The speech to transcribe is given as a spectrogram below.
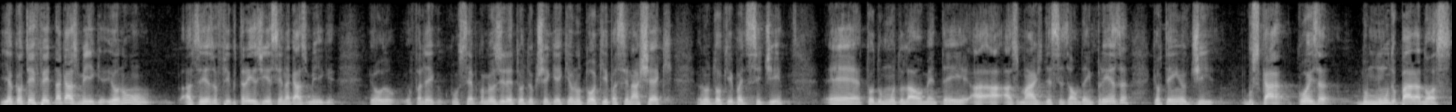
E é o que eu tenho feito na Gasmig. Eu não, às vezes eu fico três dias sem na Gasmig. Eu, eu falei com, sempre com meus diretores, eu que cheguei aqui, eu não estou aqui para assinar cheque, eu não estou aqui para decidir, é, todo mundo lá aumentei a, a, as margens de decisão da empresa, que eu tenho de buscar coisa do mundo para nós.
